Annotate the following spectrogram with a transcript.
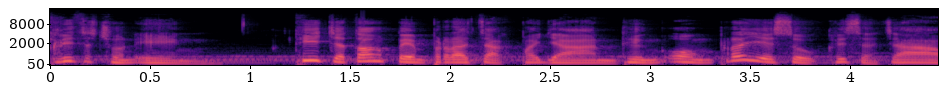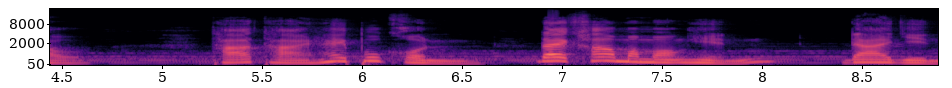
คริสตชนเอง ที่จะต้องเป็นประจักษ์พยานถึงองค์พระเยซูคริสต์เจ้า ท้าทายให้ผู้คนได้เข้ามามองเห็น ได้ยิน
